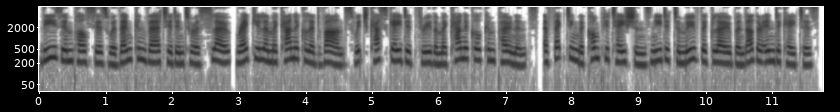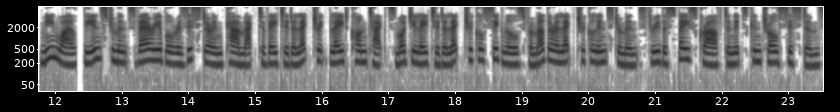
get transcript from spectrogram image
These impulses were then converted into a slow, regular mechanical advance which cascaded through the mechanical components, affecting the computations needed to move the globe and other indicators. Meanwhile, the instrument's variable resistor and cam activated electric blade contacts modulated electrical signals from other electrical instruments through the spacecraft and its control systems,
